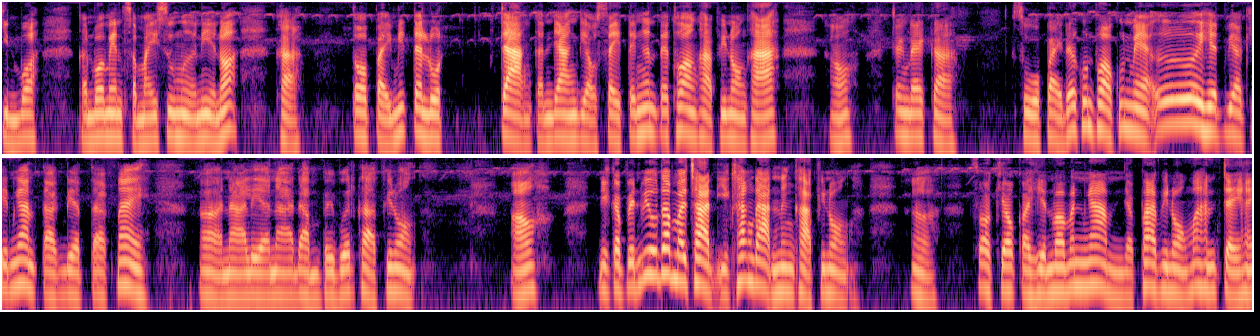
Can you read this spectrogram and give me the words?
กินบ่กันบ่แม่นสมัยซุมื้อนี้เนาะค่ะ ต่อไปมีแต่รถ จ้างกันอย่างเดียวใส่แต่เงินแต่ทองค่ะ พี่น้องคะเอาจังได้กะสู่ไปเด้อคุณพ่อคุณแม่เอ้ยเฮ็ดเวียกเฮ็ดงานตากแดดตากในอ่านาเลียนาดำไปเบิดค่ะ พี่น้องเอานี่ก็เป็นวิวธรรมชาติอีกทางด้านหนึ่งค่ะ พี่น้อง เออซอกเขียวก็เห็นว่ามันงามอยากพาพี่น้องมาหันใจให้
